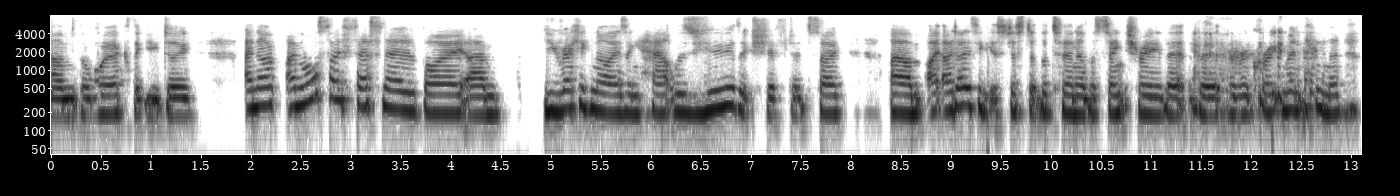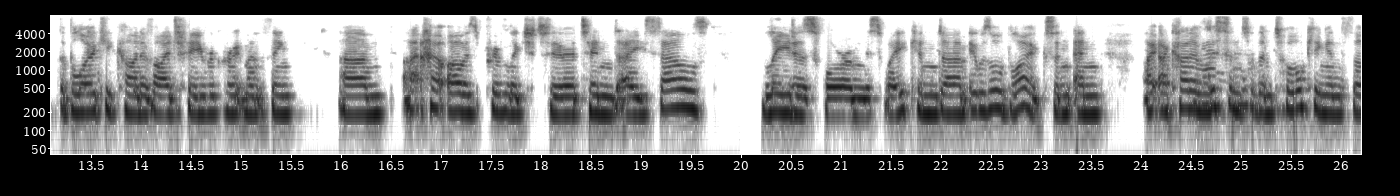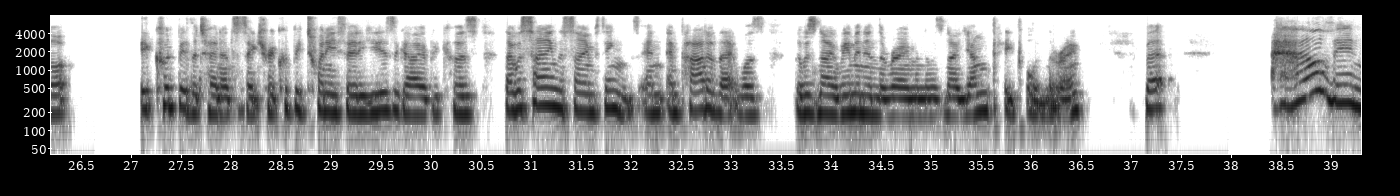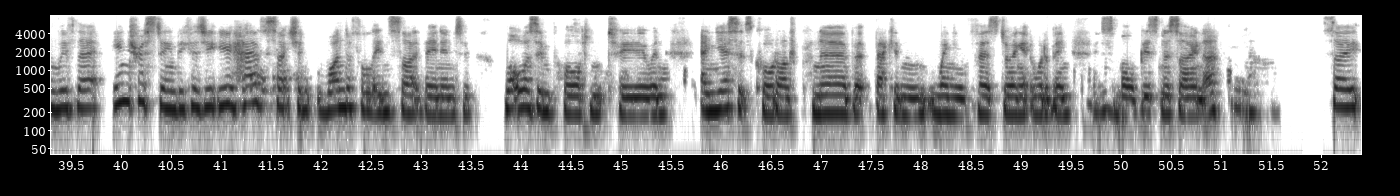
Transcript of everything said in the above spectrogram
um, the work that you do. And I'm, I'm also fascinated by um, you recognizing how it was you that shifted. So um, I, I, don't think it's just at the turn of the century that the, the recruitment and the, the blokey kind of IT recruitment thing. Um, I, I, was privileged to attend a sales leaders forum this week, and um, it was all blokes. And, and I, I kind of yeah. listened to them talking and thought, it could be the turn of the century, it could be 20, 30 years ago, because they were saying the same things. And, and part of that was there was no women in the room and there was no young people in the room. But how then with that interesting because you, you have such a wonderful insight then into what was important to you and and yes it's called entrepreneur but back in when you were first doing it it would have been small business owner so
